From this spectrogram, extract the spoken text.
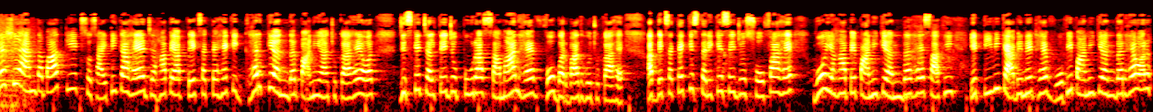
दृश्य अहमदाबाद की एक सोसाइटी का है, जहाँ पे आप देख सकते हैं कि घर के अंदर पानी आ चुका है और जिसके चलते जो पूरा सामान है, वो बर्बाद हो चुका है। आप देख सकते हैं किस तरीके से जो सोफा है, वो यहाँ पे पानी के अंदर है। साथ ही ये टीवी कैबिनेट है, वो भी पानी के अंदर है और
